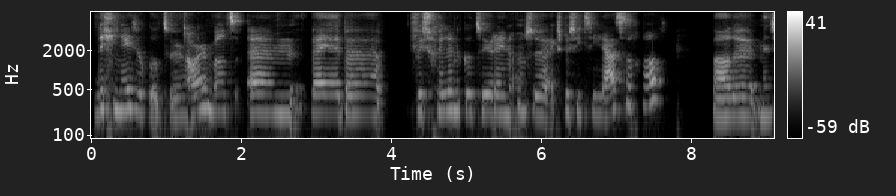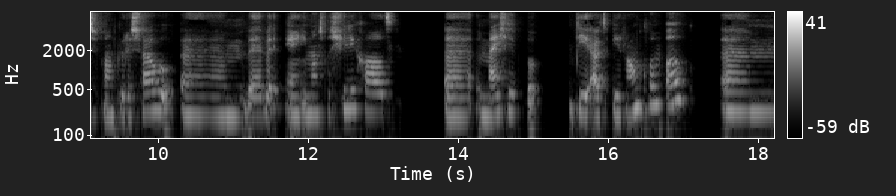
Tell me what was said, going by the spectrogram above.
de Chinese cultuur Oh. hoor. Want ehm, wij hebben verschillende culturen in onze expositie laatst al gehad. We hadden mensen van Curaçao. ehm, we hebben een, iemand van Chili gehad. eh, een meisje die uit Iran kwam ook. Ehm,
